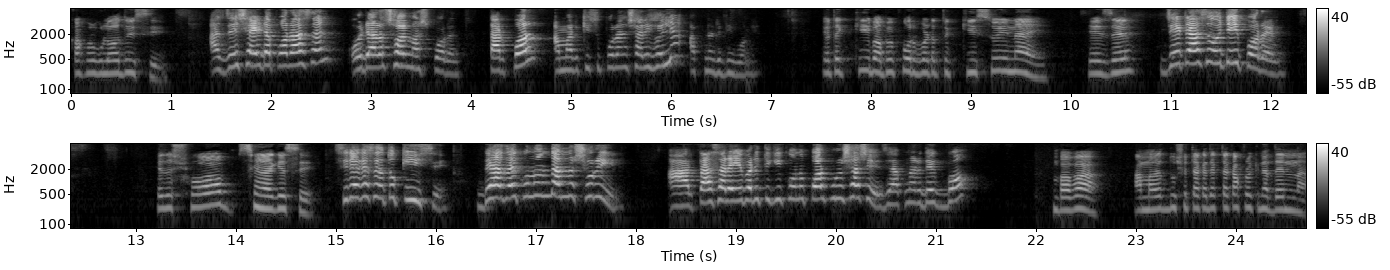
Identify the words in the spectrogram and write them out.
কাপড়গুলোও ধুইছি। আর যে শাড়িটা পরে আছেন ওইটা আরও ছয় মাস পরেন। তারপর আমার কিছু পুরান শাড়ি হইলে আপনারা দিব এটা কীভাবে পরবো এটা তো কিছুই নাই। এই যে যেটা আছে ওইটাই পরেন। এই যে সব ছিঁড়া গেছে। সিরা গেছে তো কি হইছে? দেখা যায় কোন আপনার শরীর। আর তাছাড়া এই বাড়িতে কি কোনো পরপুরুষ আসে যে আপনারা দেখব? বাবা আমাদের দুশো টাকা দিয়ে একটা কাপড় কিনা দেন না।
